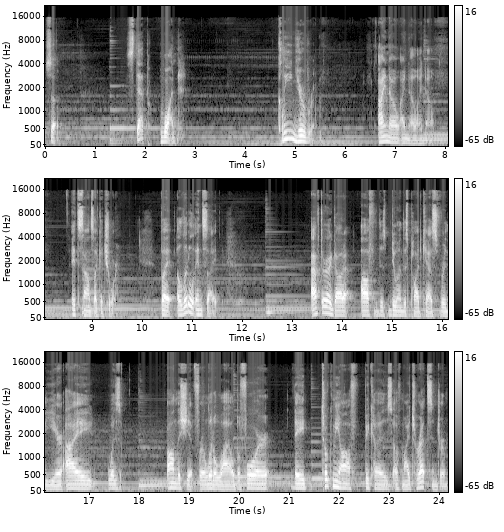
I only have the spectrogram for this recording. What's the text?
So, step one, clean your room. I know, I know, I know. It sounds like a chore. But a little insight. After I got off of this doing this podcast for the year, I was on the ship for a little while before they took me off because of my Tourette syndrome.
